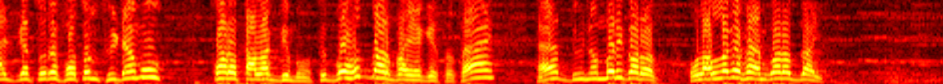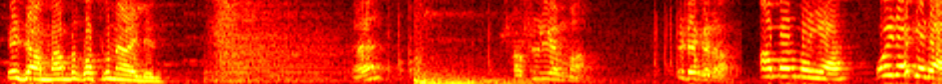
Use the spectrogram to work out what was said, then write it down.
আজকে তোরে প্রথম ফিডামু পরে তালাক দিব তুই বহুত বার পাইয়া গেছিস হ্যাঁ? হ্যাঁ দুই নম্বরই করস ওলার লগে ফ্যাম করস যাই। এই যে আম্মা আপনি কতক্ষণে আইলেন? হ্যাঁ? শাশুড়ি আম্মা এটা কেডা? আমার মাইয়া ওইটা কেডা?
